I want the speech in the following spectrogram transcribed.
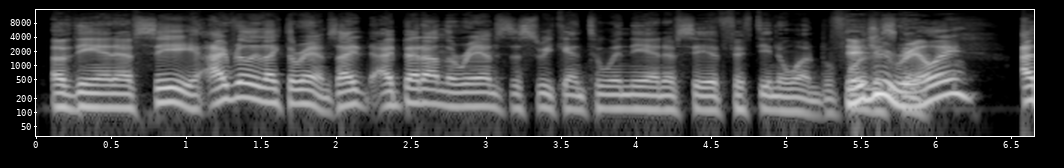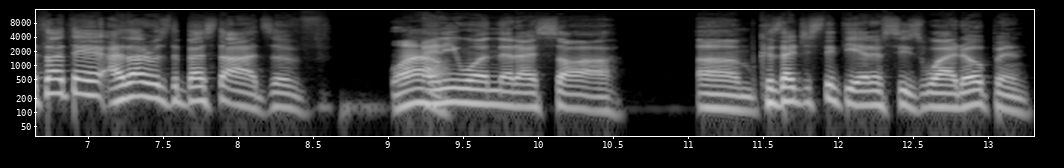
of the NFC. I really like the Rams. I, I bet on the Rams this weekend to win the NFC at fifteen to one. Before did you game. really? I thought they. I thought it was the best odds of wow. anyone that I saw because um, I just think the NFC is wide open.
